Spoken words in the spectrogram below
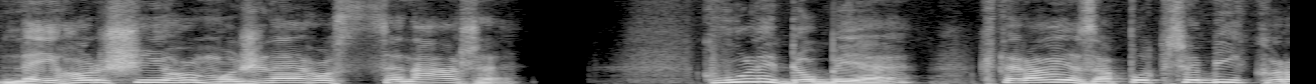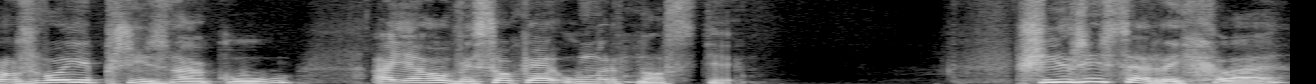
nejhoršího možného scénáře. Kvůli době, která je zapotřebí k rozvoji příznaků a jeho vysoké úmrtnosti. Šíří se rychle,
